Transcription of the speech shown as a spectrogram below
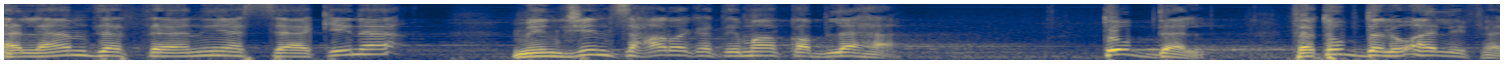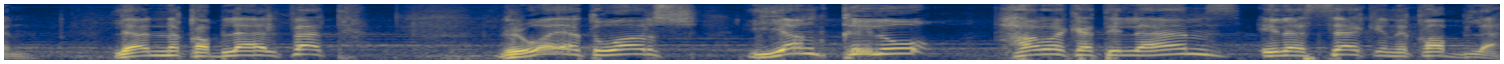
الهمزة الثانية الساكنة من جنس حركة ما قبلها. تبدل. فتبدل ألفا لأن قبلها الفتح. رواية ورش ينقل حركة الهمز إلى الساكن قبله.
